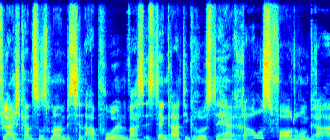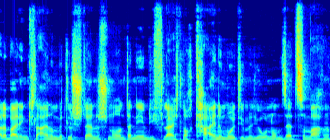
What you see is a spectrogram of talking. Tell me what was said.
Vielleicht kannst du uns mal ein bisschen abholen, was ist denn gerade die größte Herausforderung, gerade bei den kleinen und mittelständischen Unternehmen, die vielleicht noch keine Multimillionenumsätze machen,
